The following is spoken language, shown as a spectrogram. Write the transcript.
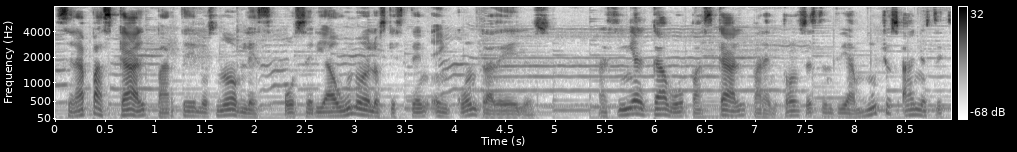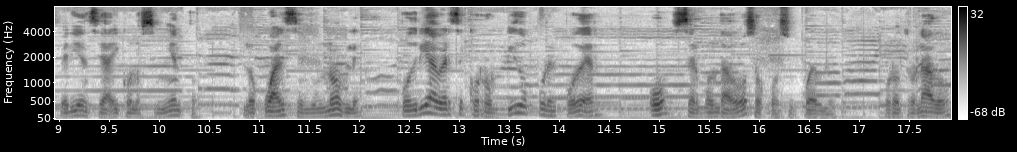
¿será Pascal parte de los nobles o sería uno de los que estén en contra de ellos? Al fin y al cabo, Pascal para entonces tendría muchos años de experiencia y conocimiento, lo cual, siendo un noble, podría haberse corrompido por el poder o ser bondadoso con su pueblo. Por otro lado,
